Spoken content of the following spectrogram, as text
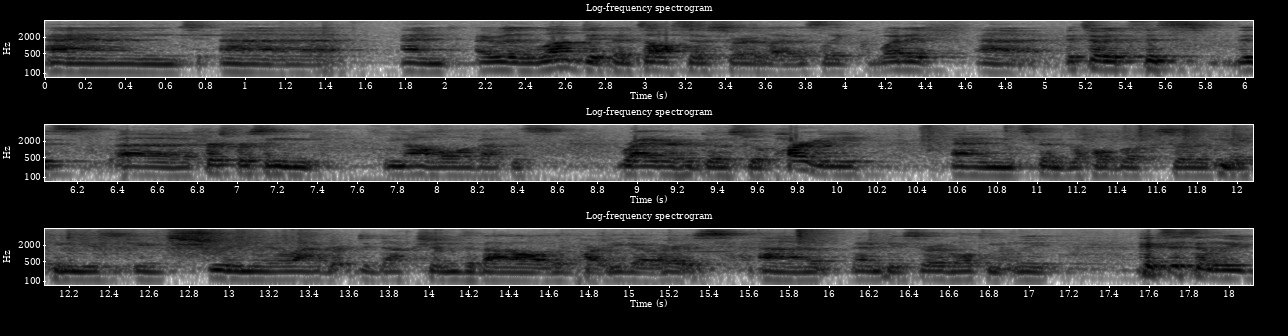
and uh, and I really loved it. But it's also sort of I was like, what if? Uh, so it's this this uh, first person novel about this writer who goes to a party and spends the whole book sort of making these extremely elaborate deductions about all the partygoers, uh, and he sort of ultimately consistently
